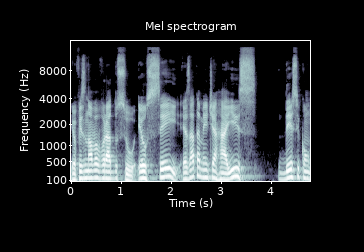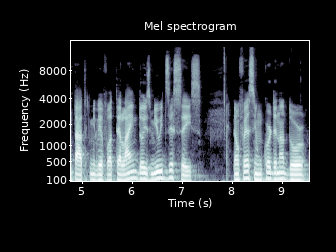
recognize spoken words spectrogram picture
Eu fiz Nova Alvorada do Sul. Eu sei exatamente a raiz desse contato que me levou até lá em 2016. Então foi assim, um coordenador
